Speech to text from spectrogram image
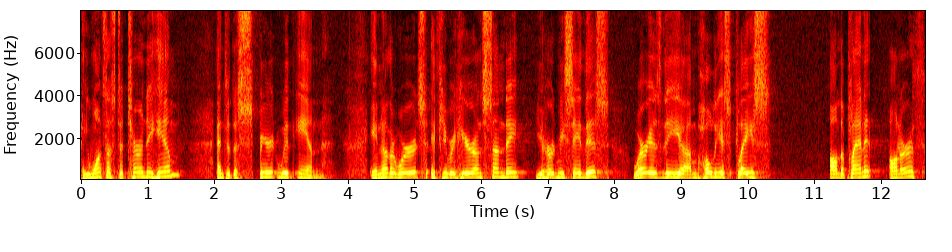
He wants us to turn to Him and to the Spirit within. In other words, if you were here on Sunday, you heard me say this where is the um, holiest place on the planet, on earth?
